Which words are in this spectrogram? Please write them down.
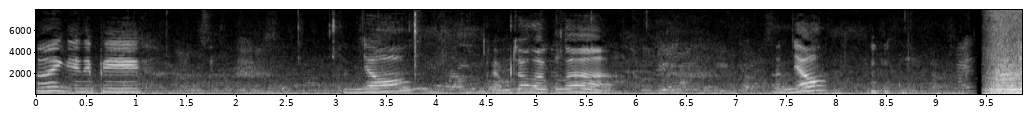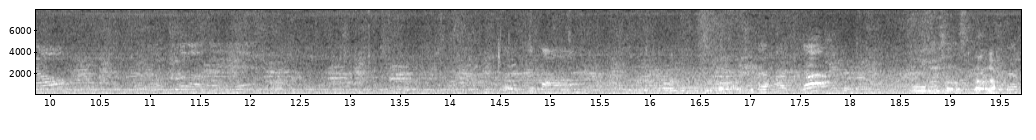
하이 기니피. 안녕. 얌전하구나. 안녕. 안녕. 얌전하네. 떨지 마. 집에 갈까? 집에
